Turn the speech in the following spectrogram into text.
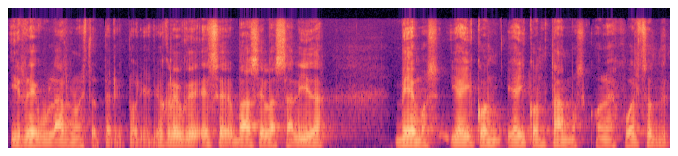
y regular nuestro territorio. Yo creo que esa va a ser la salida. Vemos, y ahí, y ahí contamos con el esfuerzo de,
